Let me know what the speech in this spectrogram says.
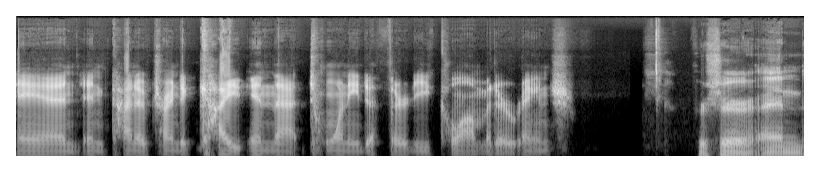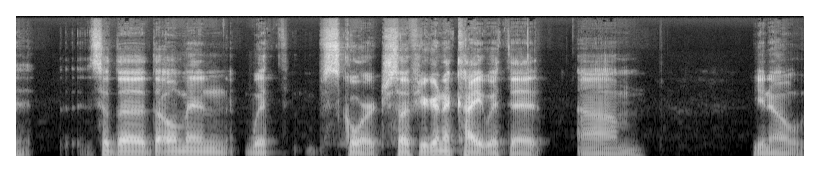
and and kind of trying to kite in that twenty to thirty kilometer range. For sure. And so the the Omen with Scorch. So if you're gonna kite with it, um, you know,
